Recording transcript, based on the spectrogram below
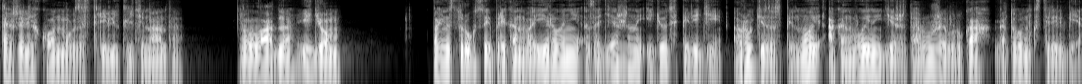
Так же легко он мог застрелить лейтенанта. «Ладно, идем». По инструкции при конвоировании задержанный идет впереди, руки за спиной, а конвойный держит оружие в руках, готовым к стрельбе.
